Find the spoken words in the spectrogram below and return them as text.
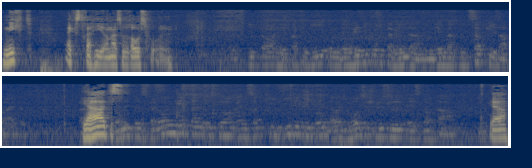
nicht extrahieren, also rausholen. Es gibt auch eine Strategie, um den Risiko zu vermindern, indem man mit Subkeys arbeitet. Ja, das, Wenn es verloren geht, dann ist nur ein niedrig Punkt, aber der große Schlüssel ist noch da. Ja,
